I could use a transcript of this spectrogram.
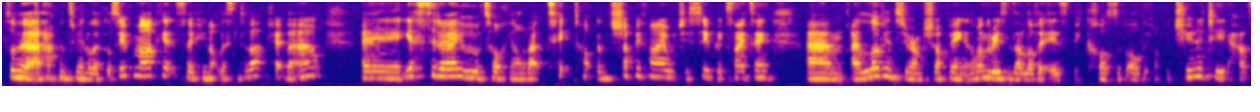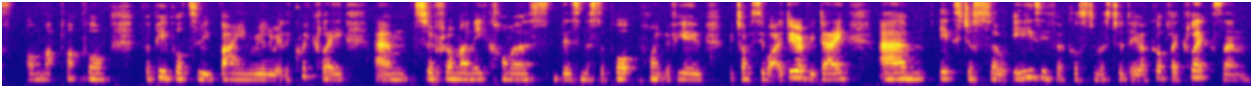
something that happened to me in a local supermarket. So if you're not listening to that, check that out. Uh, yesterday, we were talking all about TikTok and Shopify, which is super exciting. Um, I love Instagram shopping, and one of the reasons I love it is because of all the opportunity it has on that platform for people to be buying really, really quickly. Um, so, from an e commerce business support point of view, which obviously what I do every day, um, it's just so easy for customers to do a couple of clicks and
